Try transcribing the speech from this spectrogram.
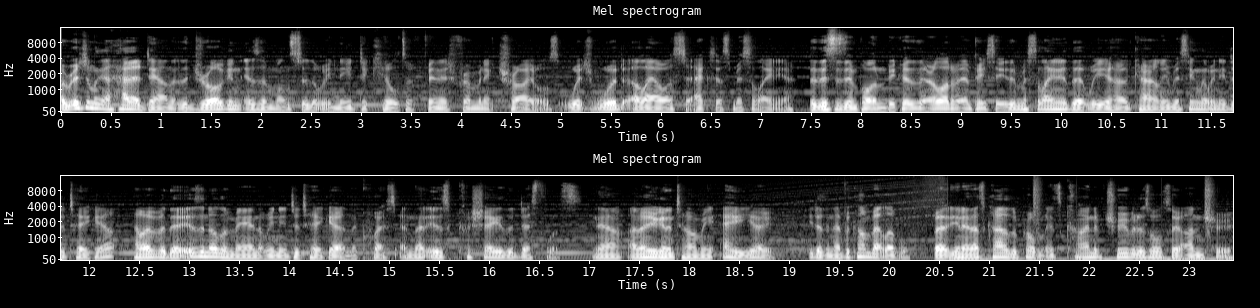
Originally I had it down that the Draugr is a monster that we need to kill to finish Fremennik Trials, which would allow us to access Miscellanea. So this is important because there are a lot of NPCs in Miscellanea that we are currently missing that we need to take out. However, there is another man that we need to take out in the quest, and that is Koschei the Deathless. Now, I know you're going to tell me, hey yo, he doesn't have a combat level. But you know, that's kind of the problem. It's kind of true, but it's also untrue.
